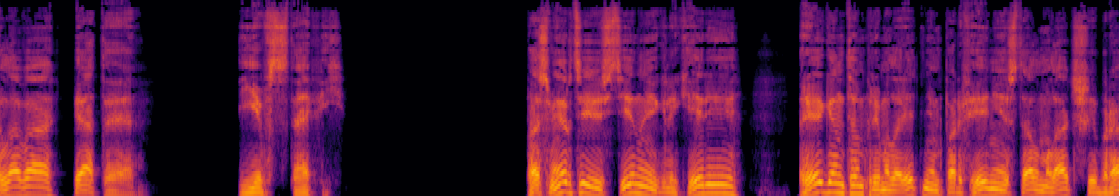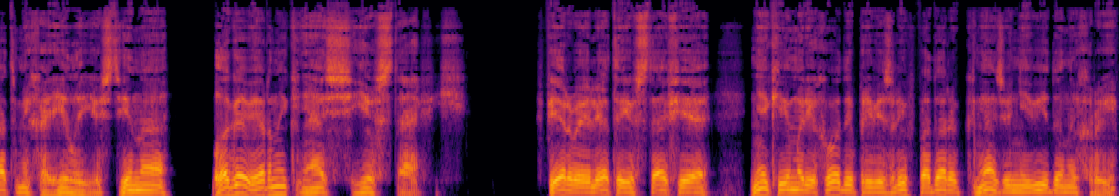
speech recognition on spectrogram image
Глава пятая. Евстафий. По смерти Юстины и Гликерии регентом при малолетнем Парфении стал младший брат Михаила Юстина, благоверный князь Евстафий. В первое лето Евстафия некие мореходы привезли в подарок князю невиданных рыб.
